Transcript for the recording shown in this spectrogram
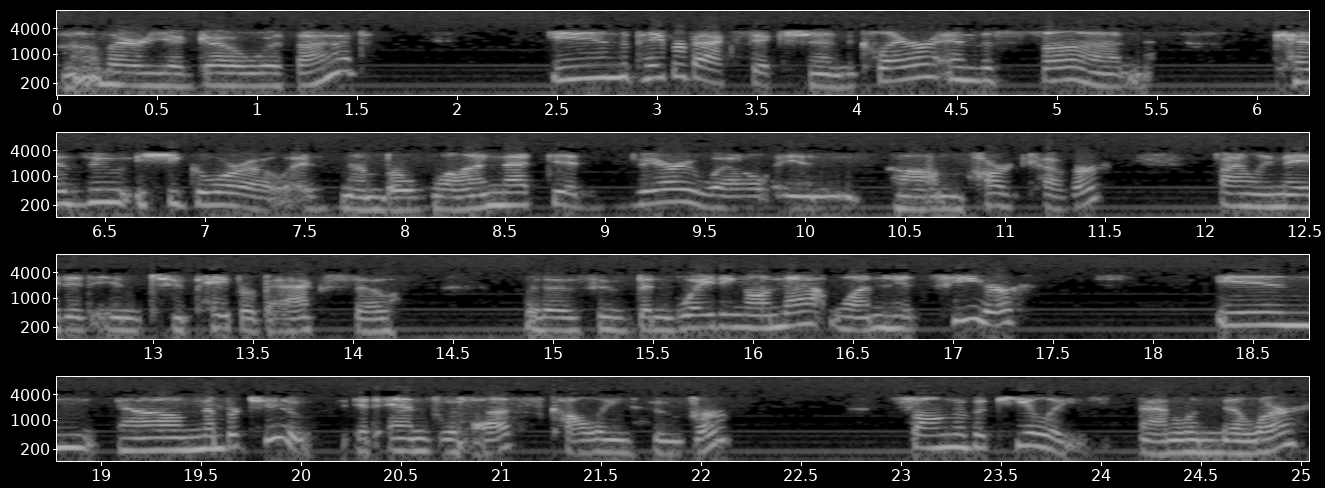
So there you go with that. In the paperback fiction, Clara and the Sun. Kazuo Ishiguro as number one. That did very well in um, hardcover. Finally made it into paperback. So for those who've been waiting on that one, it's here. In um, number two, it ends with us, Colleen Hoover. Song of Achilles, Madeline Miller.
